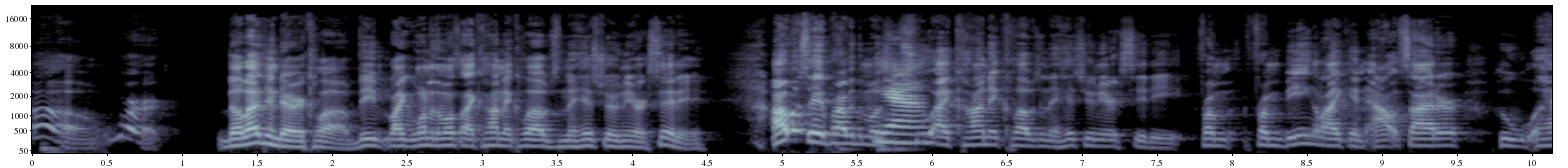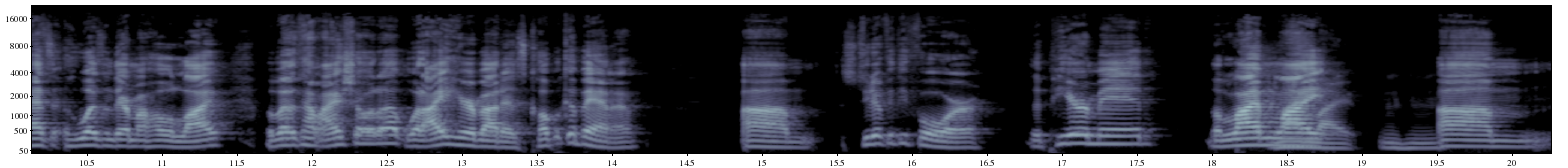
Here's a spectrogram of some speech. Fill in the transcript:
Oh, work. The legendary club, the like one of the most iconic clubs in the history of New York City. I would say probably the most Yeah. two iconic clubs in the history of New York City. From from being like an outsider who hasn't who wasn't there my whole life, but by the time I showed up, what I hear about is Copacabana, um, Studio 54, the Pyramid, the Limelight, Limelight. Mhm. um,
